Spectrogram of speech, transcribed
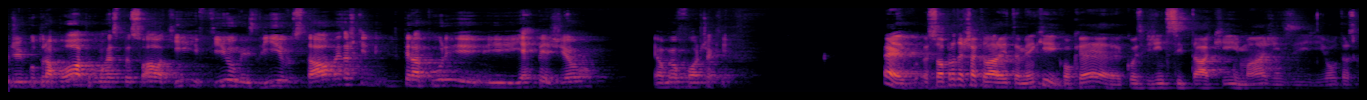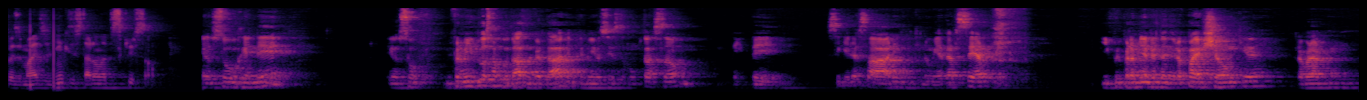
de cultura pop, como o resto do pessoal aqui, filmes, livros e tal, mas acho que literatura e, e RPG é o, é o meu forte aqui. É, só pra deixar claro aí também que qualquer coisa que a gente citar aqui, imagens e outras coisas mais, links estarão na descrição. Eu sou o René. Eu sou. Formei em duas faculdades, na verdade. Primeiro, ciência da computação. Tentei seguir essa área, que não ia dar certo. E fui para a minha verdadeira paixão, que é trabalhar com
